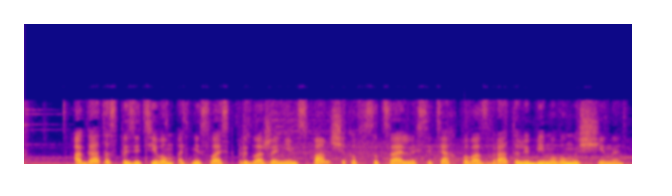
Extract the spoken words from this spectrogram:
Агата с позитивом отнеслась к предложениям спамщиков в социальных сетях по возврату любимого мужчины.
